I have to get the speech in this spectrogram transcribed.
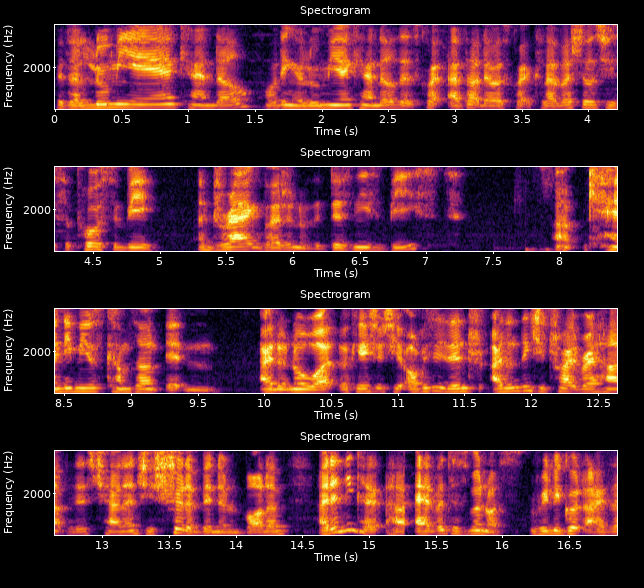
with a Lumiere candle, holding a Lumiere candle. That's quite. I thought that was quite clever. Shows she's supposed to be a drag version of the Disney's Beast. Um, Kandy Muse comes out in I don't know what. Okay, she, she obviously didn't. I don't think she tried very hard for this challenge. She should have been in the bottom. I didn't think her, her advertisement was really good either.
